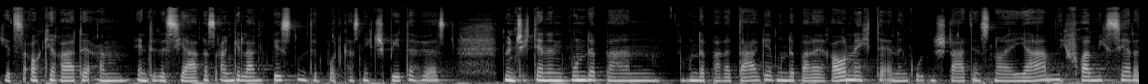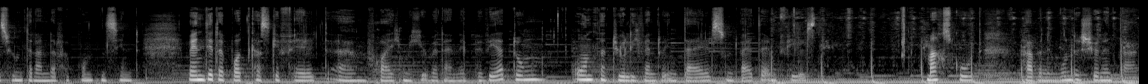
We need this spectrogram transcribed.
jetzt auch gerade am Ende des Jahres angelangt bist und den Podcast nicht später hörst, wünsche ich dir einen wunderbaren, wunderbare Tage, wunderbare Rauhnächte, einen guten Start ins neue Jahr. Ich freue mich sehr, dass wir miteinander verbunden sind. Wenn dir der Podcast gefällt, äh, freue ich mich über deine Bewertung und natürlich, wenn du ihn teilst und weiterempfiehlst. Mach's gut, habe einen wunderschönen Tag.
